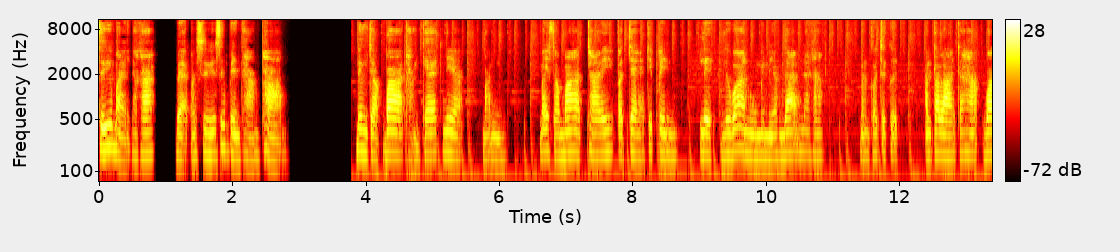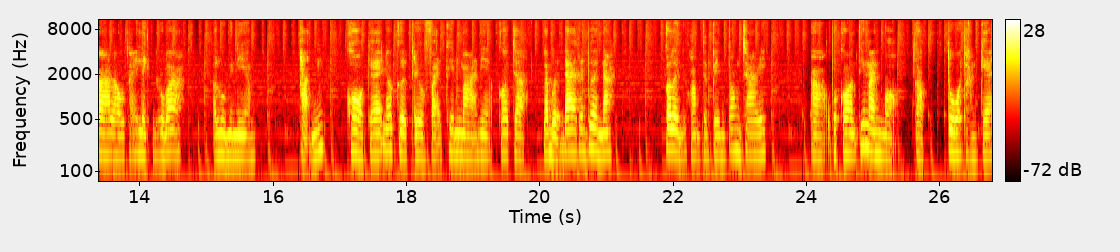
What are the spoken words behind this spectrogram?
ซื้อใหม่นะคะแวะมาซื้อซึ่งเป็นทางผ่าน เนื่องจากว่าถังแก๊สเนี่ย มันไม่สามารถใช้ประแจที่เป็นเหล็กหรือว่าอลูมิเนียมได้นะคะ มันก็จะเกิดอันตรายถ้าหากว่าเราใช้เหล็กหรือว่าอลูมิเนียมผัน คอแก๊สแล้วเกิดเปลวไฟขึ้นมาเนี่ยก็จะระเบิดได้เพื่อนๆนะ ก็เลยมีความจำเป็นต้องใช้ออุปกรณ์ที่มันเหมาะกับตัวถังแก๊ส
